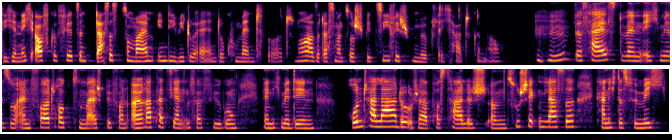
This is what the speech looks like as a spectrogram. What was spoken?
die hier nicht aufgeführt sind, dass es zu meinem individuellen Dokument wird. Ne? Also dass man es so spezifisch wie möglich hat, genau. Mhm. Das heißt, wenn ich mir so einen Vordruck zum Beispiel von eurer Patientenverfügung, wenn ich mir den runterlade oder postalisch ähm, zuschicken lasse, kann ich das für mich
